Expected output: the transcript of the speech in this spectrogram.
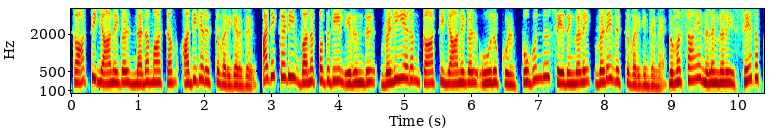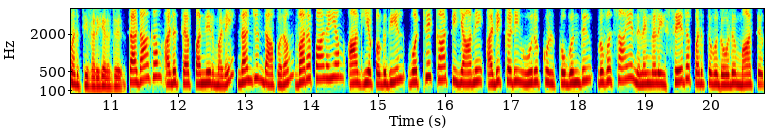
காட்டு யானைகள் நடமாட்டம் அதிகரித்து வருகிறது. அடிக்கடி வனப்பகுதியில் இருந்து வெளியேறும் காட்டு யானைகள் ஊருக்குள் புகுந்து சேதங்களை விளைவித்து வருகின்றன. விவசாய நிலங்களை சேதப்படுத்தி வருகிறது. தடாகம் அடுத்த பன்னீர்மலை நஞ்சுண்டாபுரம் வரப்பாளையம் ஆகிய பகுதியில் ஒற்றை காட்டு யானை அடிக்கடி ஊருக்குள் புகுந்து விவசாய நிலங்களை சேதப்படுத்துவதோடு மாட்டு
